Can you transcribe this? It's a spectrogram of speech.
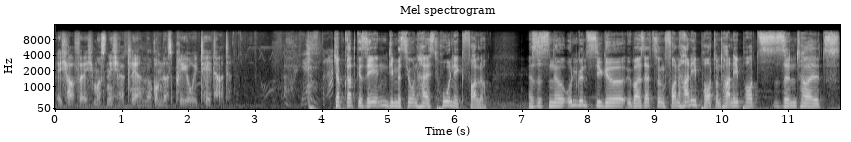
Ich hoffe, ich muss nicht erklären, warum das Priorität hat. Ich habe gerade gesehen, die Mission heißt Honigfalle. Es ist eine ungünstige Übersetzung von Honeypot und Honeypots sind halt...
